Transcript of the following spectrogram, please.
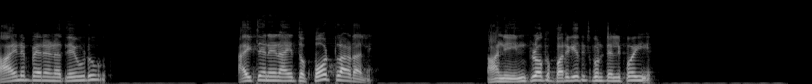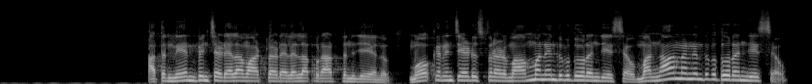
ఆయన పేరైన దేవుడు? అయితే నేను ఆయనతో పోట్లాడాలి. అని ఇంట్లోకి పరిగెత్తుకుంటూ వెళ్ళిపోయి అతను నేర్పించాడు ఎలా మాట్లాడాలి ఎలా ప్రార్థన చేయాలో. మోకరించి ఏడుస్తున్నాడు మా అమ్మని ఎందుకు దూరం చేశావు? మా నాన్నని ఎందుకు దూరం చేశావు?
